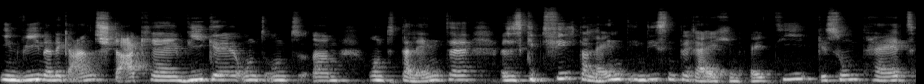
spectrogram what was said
in Wien eine ganz starke Wiege und, und, ähm, und Talente. Also es gibt viel Talent in diesen Bereichen. IT, Gesundheit,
